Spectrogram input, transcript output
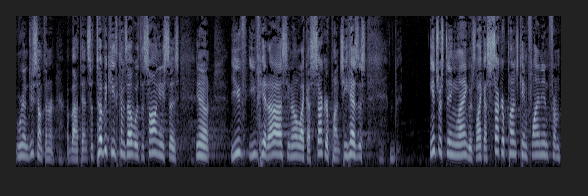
we're to do something about that. And so Toby Keith comes out with a song and he says, you know, you've, you've hit us, you know, like a sucker punch. He has this interesting language, like a sucker punch came flying in from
